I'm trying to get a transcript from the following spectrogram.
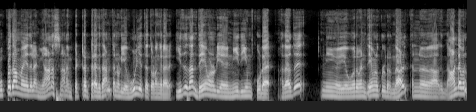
முப்பதாம் வயதில் ஞான ஸ்நானம் பெற்ற பிறகுதான் தன்னுடைய ஊழியத்தை தொடங்குறாரு. இதுதான் தேவனுடைய நீதியும் கூட. அதாவது நீ ஒருவன் தேவனுக்குள் இருந்தால் தன் ஆண்டவர்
